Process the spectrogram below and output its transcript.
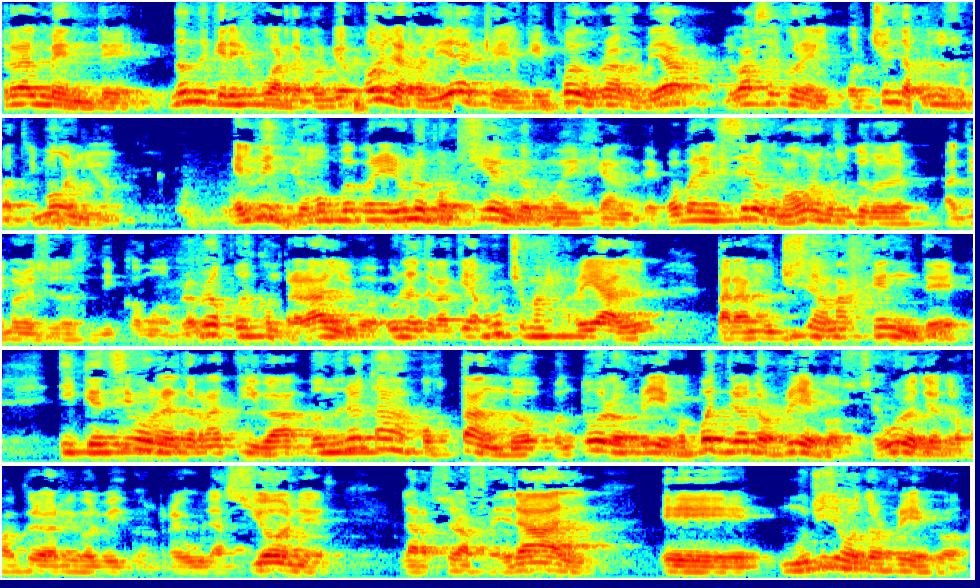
realmente, ¿dónde querés jugarte? Porque hoy la realidad es que el que puede comprar una propiedad lo va a hacer con el 80% de su patrimonio. El Bitcoin vos puede poner 1%, como dije antes, puede poner el 0,1% de patrimonio si te sentís cómodo, pero al menos podés comprar algo. Es una alternativa mucho más real para muchísima más gente y que encima es una alternativa donde no estás apostando con todos los riesgos. Puede tener otros riesgos, seguro tiene otros factores de riesgo el Bitcoin, regulaciones, la Reserva Federal, eh, muchísimos otros riesgos.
